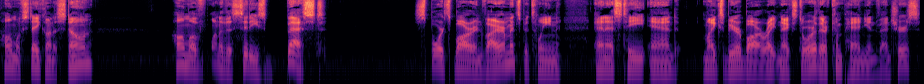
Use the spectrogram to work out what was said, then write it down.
home of Steak on a Stone, home of one of the city's best sports bar environments between NST and Mike's Beer Bar right next door, their companion ventures.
